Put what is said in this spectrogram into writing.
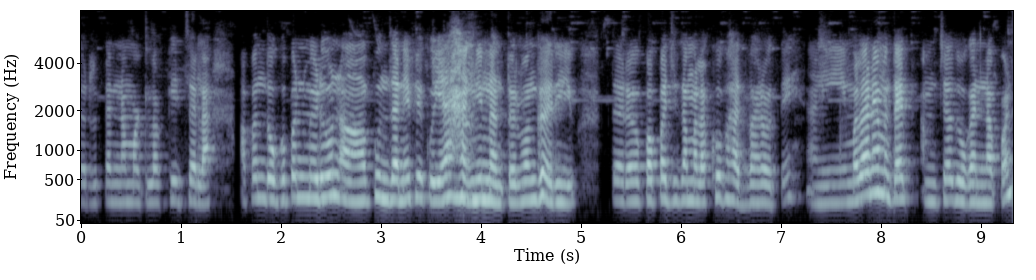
तर त्यांना म्हटलं की चला आपण दोघं पण मिळून पुंजाने फेकूया आणि नंतर मग घरी येऊ. तर पप्पाजीचा मला खूप हातभार होते आणि मला नाही म्हणता येत आमच्या दोघांना पण.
